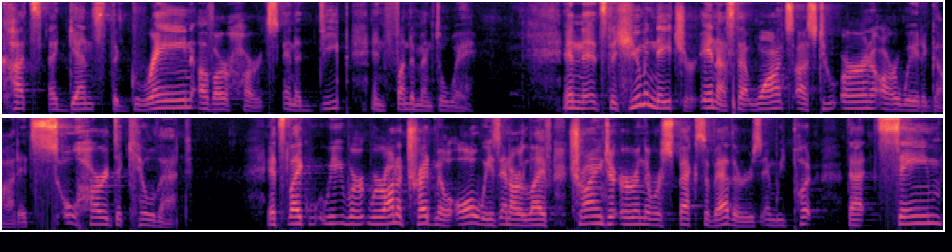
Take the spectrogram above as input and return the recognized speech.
cuts against the grain of our hearts in a deep and fundamental way. And it's the human nature in us that wants us to earn our way to God. It's so hard to kill that. It's like we, we're, we're on a treadmill always in our life trying to earn the respects of others, and we put that same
